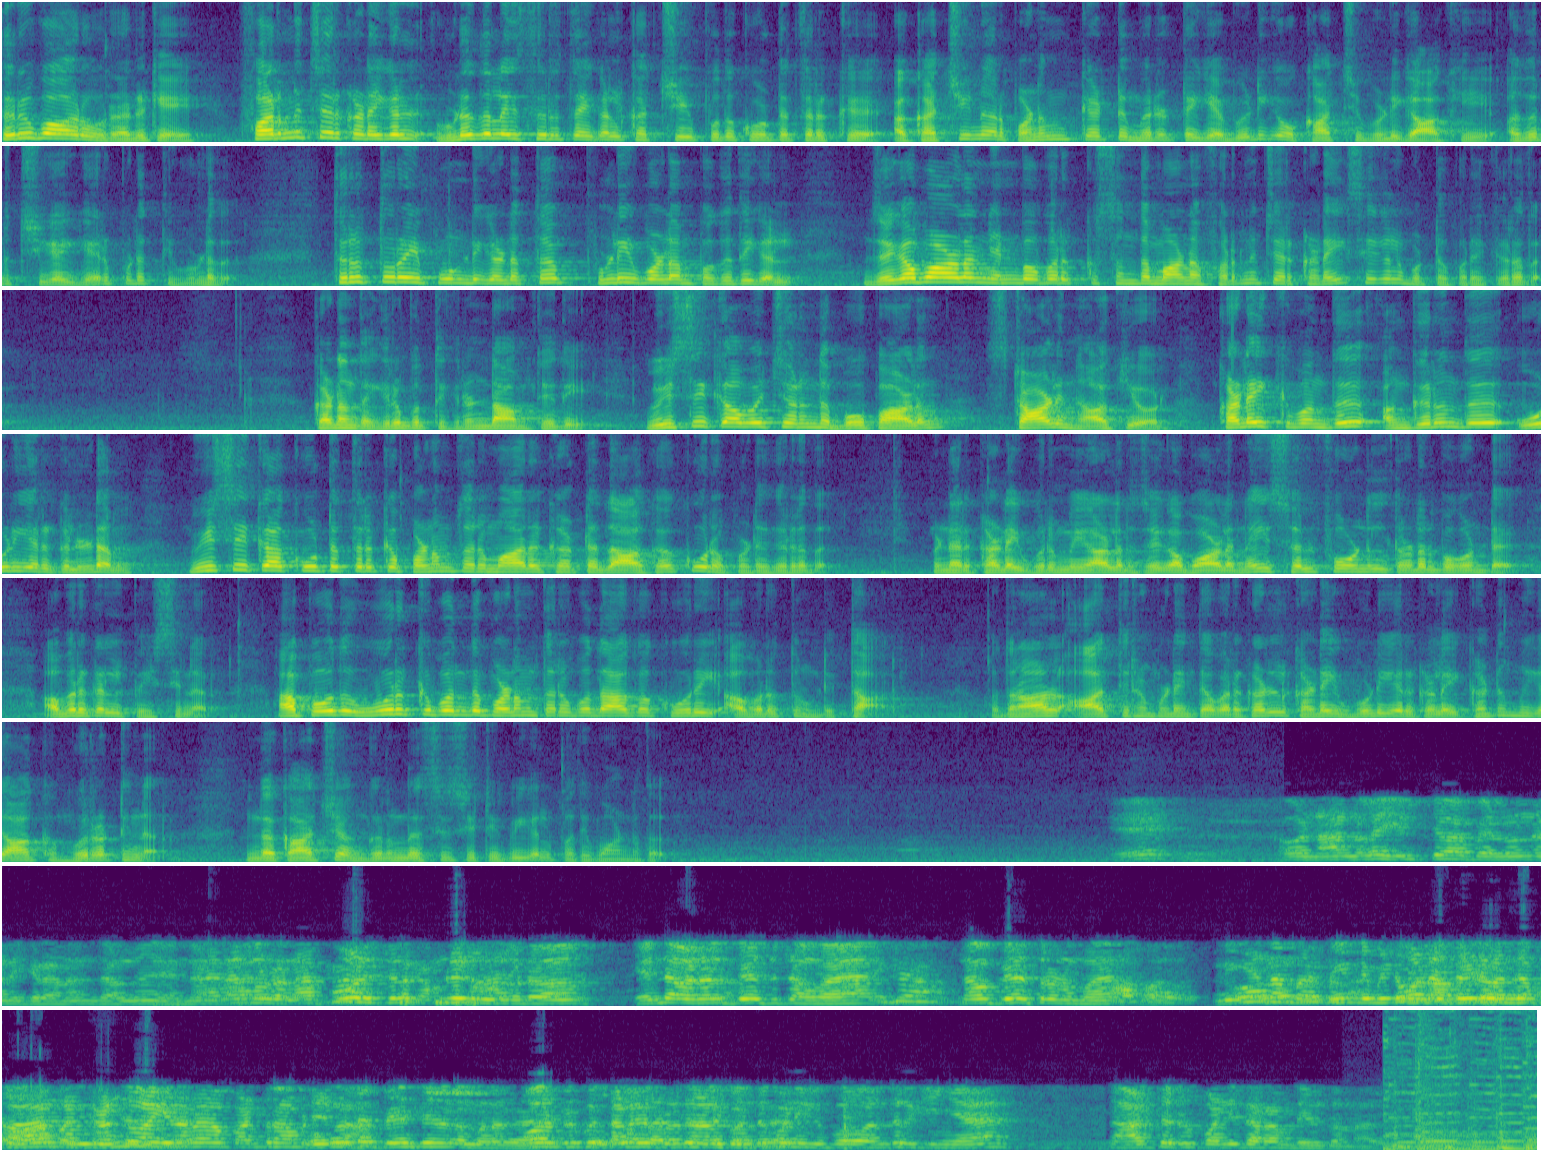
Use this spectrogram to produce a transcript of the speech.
திருவாரூர் அருகே பர்னிச்சர் கடையில் விடுதலை சிறுத்தைகள் கட்சி பொதுக்கூட்டத்திற்கு அக்கட்சியினர் பணம் கேட்டு மிரட்டிய வீடியோ காட்சி வெளியாகி அதிர்ச்சியை ஏற்படுத்தியுள்ளது. திருத்துறைப்பூண்டி அடுத்த புலிவளம் பகுதியில் ஜெகபாலன் என்பவருக்கு சொந்தமான பர்னிச்சர் கடை செயல்பட்டு வருகிறது. கடந்த இருபத்தி இரண்டாம் தேதி விசிகாவைச் சேர்ந்த பூபாலன் ஸ்டாலின் ஆகியோர் கடைக்கு வந்து அங்கிருந்து ஊழியர்களிடம் விசிகா கூட்டத்திற்கு பணம் தருமாறு கேட்டதாக கூறப்படுகிறது. பின்னர் கடை உரிமையாளர் ஜெகபாலனை செல்போனில் தொடர்பு கொண்டு அவர்கள் பேசினர். அப்போது ஊருக்கு வந்து பணம் தருவதாக கூறி அவர் துண்டித்தார். அதனால் ஆத்திரமடைந்தவர்கள் கடை ஊழியர்களை கடுமையாக மிரட்டினர். இந்த காட்சி அங்கிருந்த சிசிடிவியில் பதிவானது. நாங்கெல்லாம் இழிச்சவா பேரணும்னு நினைக்கிறானு போலீஸ்ல கம்ப்ளைண்ட் கொடுக்கட்டும் என்ன வேணாலும் பேசிட்டோம் நம்ம பேசுறோம் நம்ம. நீங்க என்ன மீண்டும் மீண்டும் வந்தப்ப கண்டு வாங்கி தரேன் உங்கள்ட்ட அப்படின்னு பேசவே இல்லை நாங்க தலைவர் நாளைக்கு வந்தப்ப நீங்க இப்போ வந்திருக்கீங்க. நான் அடுத்த ட்ரிப் பண்ணி தரேன் அப்படின்னு சொன்னாரு.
